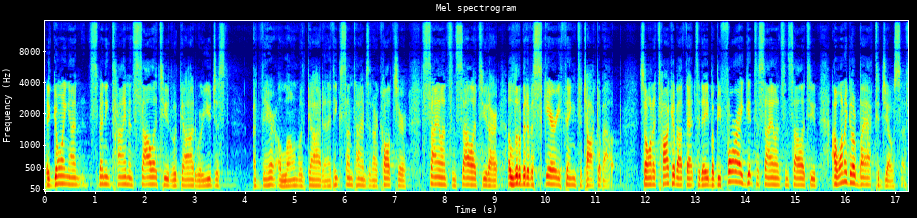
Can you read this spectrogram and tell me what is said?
it going on, spending time in solitude with God where you just are there alone with God. And I think sometimes in our culture, silence and solitude are a little bit of a scary thing to talk about. So I want to talk about that today. But before I get to silence and solitude, I want to go back to Joseph.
